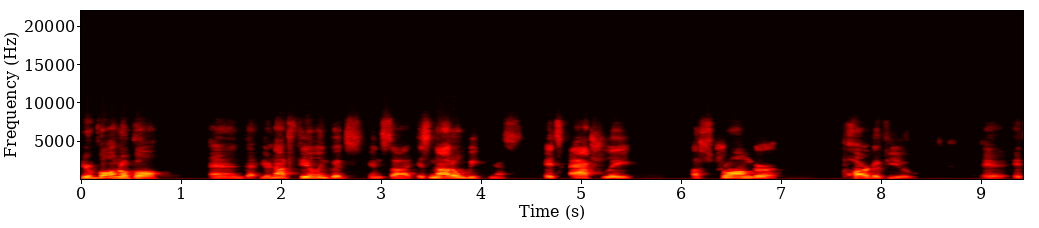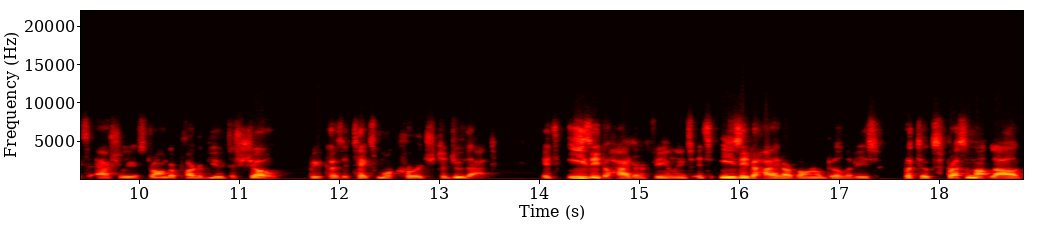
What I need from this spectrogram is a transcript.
you're vulnerable and that you're not feeling good inside is not a weakness. It's actually a stronger part of you. It's actually a stronger part of you to show because it takes more courage to do that. It's easy to hide our feelings. It's easy to hide our vulnerabilities, but to express them out loud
